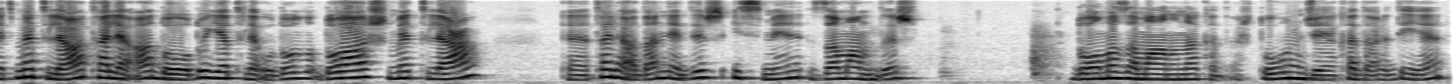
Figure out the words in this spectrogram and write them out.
Evet metla tala'a doğdu yatla'u doğar metla e, tala'dan nedir? İsmi zamandır. Doğma zamanına kadar, doğuncaya kadar diye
